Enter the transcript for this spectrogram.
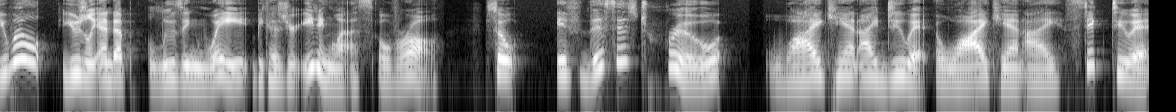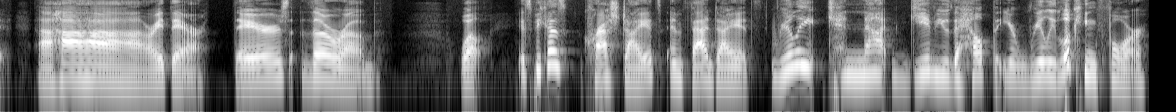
you will usually end up losing weight because you're eating less overall. So, if this is true, why can't I do it? Why can't I stick to it? Aha, right there. There's the rub. Well, it's because crash diets and fad diets really cannot give you the help that you're really looking for.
